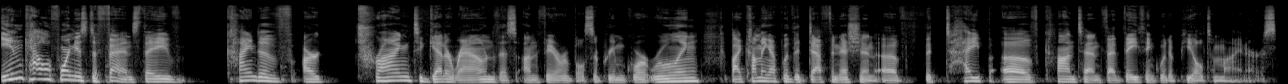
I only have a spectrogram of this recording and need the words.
In California's defense, they've kind of are trying to get around this unfavorable Supreme Court ruling by coming up with a definition of the type of content that they think would appeal to minors.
